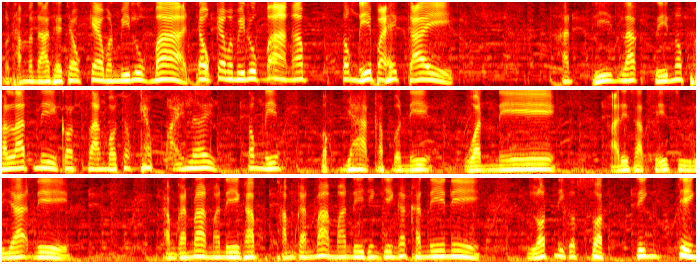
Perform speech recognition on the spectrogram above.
มาธรรมดาแท้เจ้าแก้วมันมีลูกบ้า เจ้าแก้วมันมีลูกบ้าครับ ต้องหนีไปให้ไกลอัธิลักษ์ศรีนพรัตน์นี่ก็สั่งบอกเจ้าแก้วไปเลย ต้องหนีบอกยากครับวันนี้ วันนี้อดิศักดิ์ศรีสุริยะนี่ทำการบ้านมาดีครับทำการบ้านมาดีจริง ๆ ครับคันนี้นี่รถนี่ก็สดจริง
